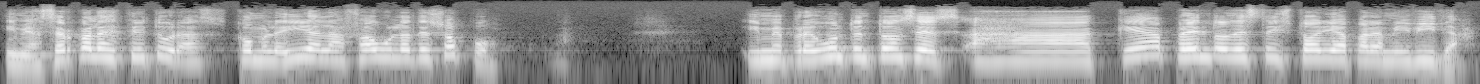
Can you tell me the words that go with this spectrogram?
Y me acerco a las escrituras, como leía las fábulas de Sopo. Y me pregunto entonces, ah, ¿qué aprendo de esta historia para mi vida?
